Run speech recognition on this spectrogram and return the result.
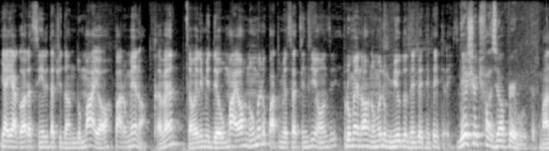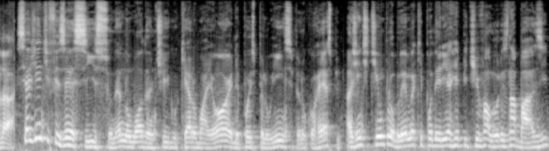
e aí agora sim ele está te dando do maior para o menor, tá vendo? Então ele me deu o maior número, 4.711, para o menor número, 1.283. Deixa eu te fazer uma pergunta. Manda lá. Se a gente fizesse isso né, no modo antigo, que era o maior, depois pelo índice, pelo Corresp, a gente tinha um problema que poderia repetir valores na base,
